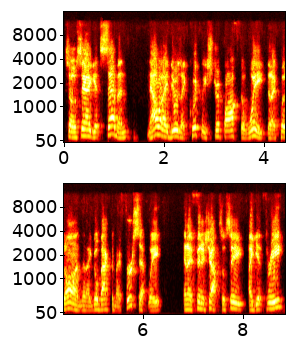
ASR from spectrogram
So say I get seven. Now what I do is I quickly strip off the weight that I put on. Then I go back to my first set weight and I finish out. So say I get three.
